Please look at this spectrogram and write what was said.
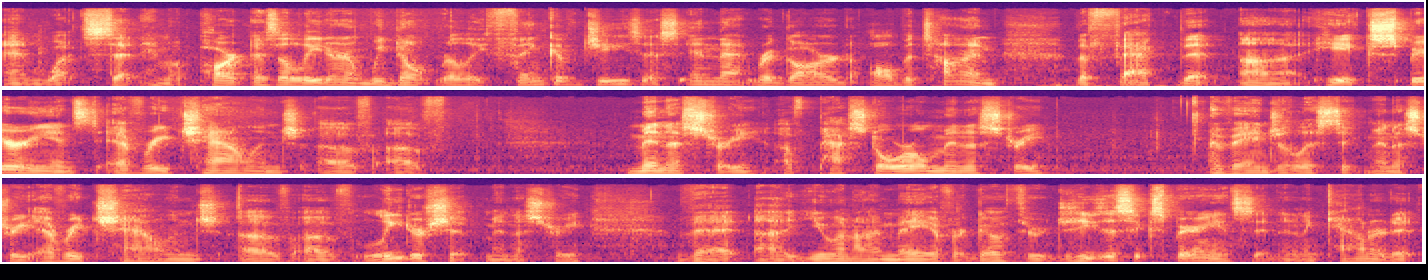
and what set him apart as a leader. And we don't really think of Jesus in that regard all the time. The fact that uh, he experienced every challenge of, of ministry, of pastoral ministry, evangelistic ministry, every challenge of, of leadership ministry that uh, you and I may ever go through. Jesus experienced it and encountered it.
